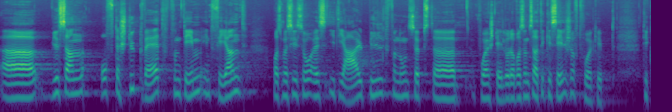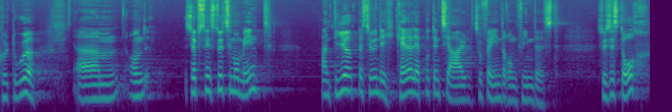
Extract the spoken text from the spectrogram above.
äh, wir sind oft ein Stück weit von dem entfernt, was man sich so als Idealbild von uns selbst äh, vorstellt oder was uns auch die Gesellschaft vorgibt, die Kultur. Ähm, und selbst wenn du jetzt im Moment an dir persönlich keinerlei Potenzial zur Veränderung findest, so ist es doch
